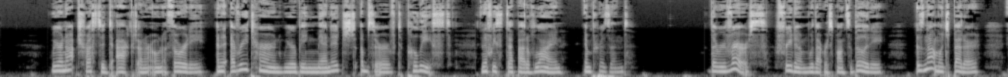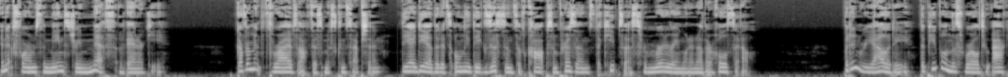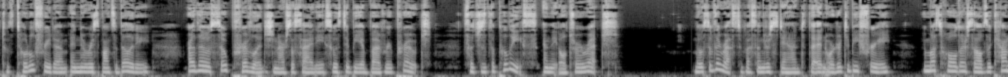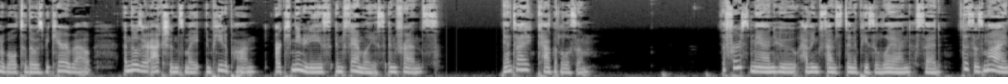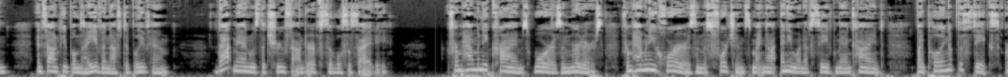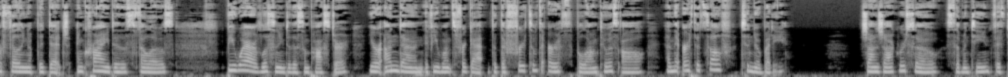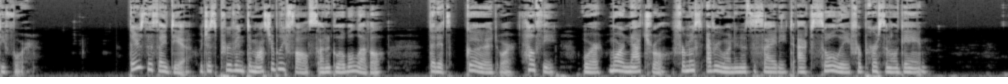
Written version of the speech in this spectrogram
We are not trusted to act on our own authority, and at every turn we are being managed, observed, policed, and if we step out of line, imprisoned. The reverse, freedom without responsibility, is not much better, and it forms the mainstream myth of anarchy. Government thrives off this misconception, the idea that it's only the existence of cops and prisons that keeps us from murdering one another wholesale. But in reality, the people in this world who act with total freedom and no responsibility are those so privileged in our society so as to be above reproach, such as the police and the ultra rich. Most of the rest of us understand that in order to be free, we must hold ourselves accountable to those we care about, and those our actions might impede upon our communities and families and friends. Anti capitalism. The first man who, having fenced in a piece of land, said, This is mine, and found people naive enough to believe him, that man was the true founder of civil society. From how many crimes, wars, and murders, from how many horrors and misfortunes might not anyone have saved mankind by pulling up the stakes or filling up the ditch and crying to his fellows, Beware of listening to this impostor. You are undone if you once forget that the fruits of the earth belong to us all, and the earth itself to nobody. Jean Jacques Rousseau, 1754. There's this idea, which is proven demonstrably false on a global level, that it's good or healthy or more natural for most everyone in a society to act solely for personal gain.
